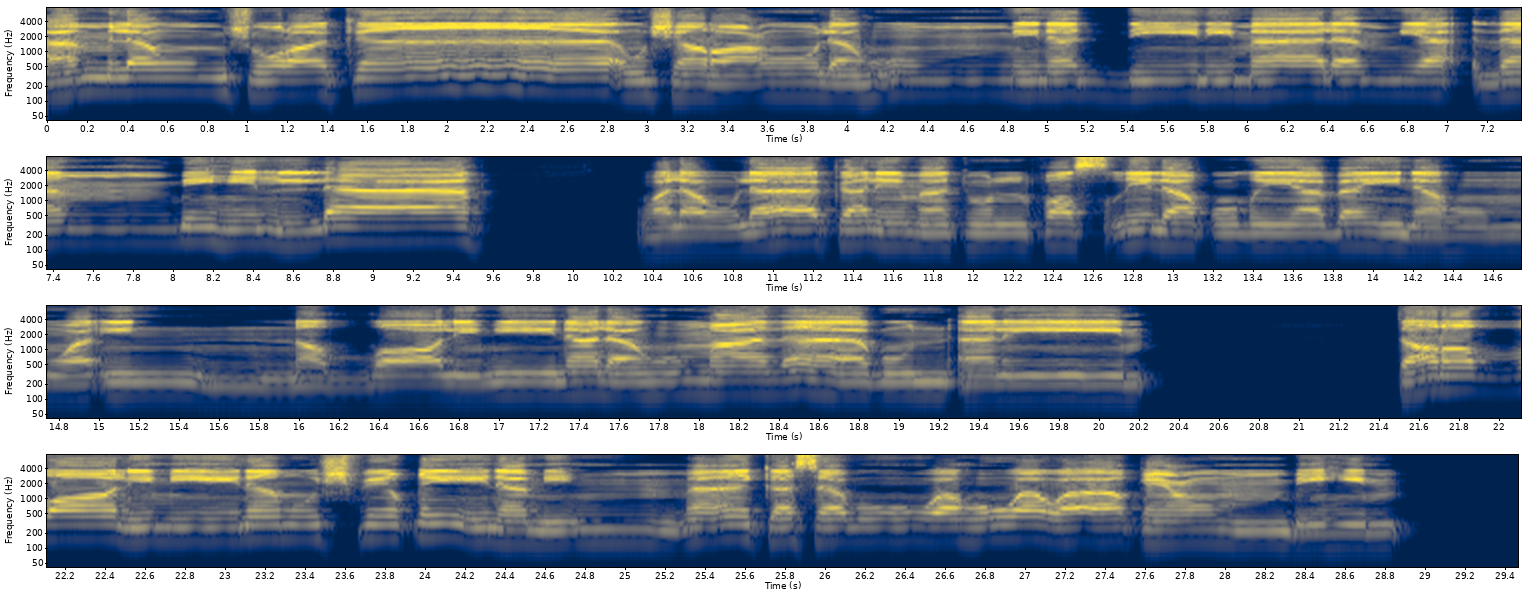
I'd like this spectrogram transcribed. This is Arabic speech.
أَمْ لَهُمْ شُرَكَاءُ شَرَعُوا لَهُم مِّنَ الدِّينِ مَا لَمْ يَأْذَن بِهِ اللَّهُ ۚ وَلَوْلَا كَلِمَةُ الْفَصْلِ لَقُضِيَ بَيْنَهُمْ وَإِنَّ الظَّالِمِينَ لَهُمْ عَذَابٌ أَلِيمٌ تَرَى الظَّالِمِينَ مُشْفِقِينَ مِمَّا كَسَبُوا وَهُوَ وَاقِعٌ بِهِمْ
